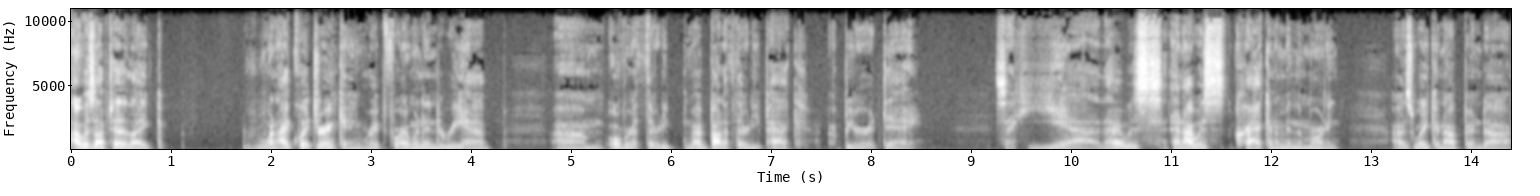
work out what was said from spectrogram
I was up to like when I quit drinking right before I went into rehab, um, over a thirty, about a thirty pack of beer a day. It's like, yeah, that was, and I was cracking them in the morning. I was waking up and uh,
